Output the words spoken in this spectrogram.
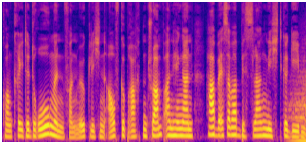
Konkrete Drohungen von möglichen aufgebrachten Trump-Anhängern habe es aber bislang nicht gegeben.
